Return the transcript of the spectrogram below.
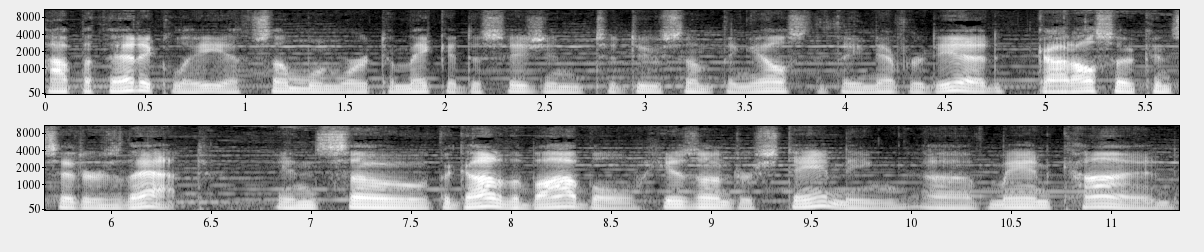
Hypothetically, if someone were to make a decision to do something else that they never did, God also considers that. And so, the God of the Bible, his understanding of mankind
